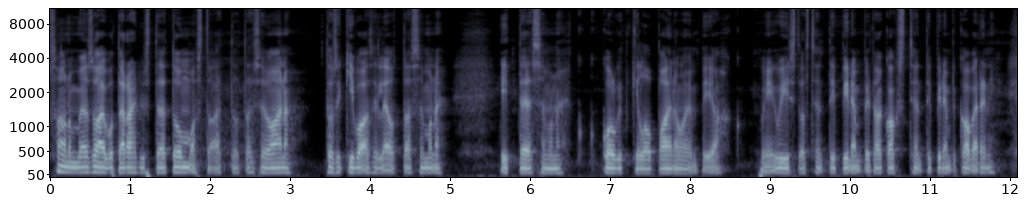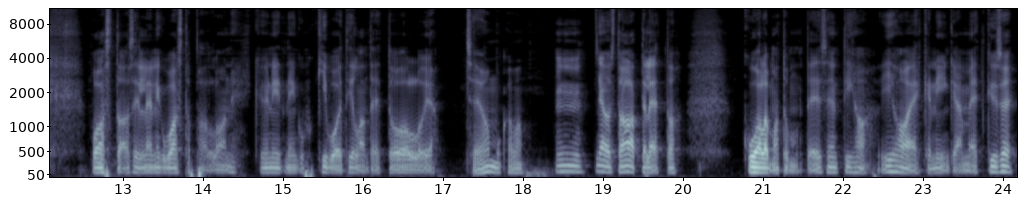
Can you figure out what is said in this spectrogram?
saanut myös aivotärähdystä ja tuommoista, että tota, se on aina tosi kiva sille ottaa semmoinen itse semmoinen 30 kiloa painavampi ja 15 senttiä pidempi tai 20 senttiä pidempi kaveri, niin vastaa silleen niin kuin vastapalloon, niin kyllä niitä niin kuin kivoja tilanteita on ollut. Ja... Se on mukava. Mm, ja sitä ajattelee, että on kuolematon, mutta ei se nyt ihan, ihan ehkä niinkään mene. Kyllä se,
